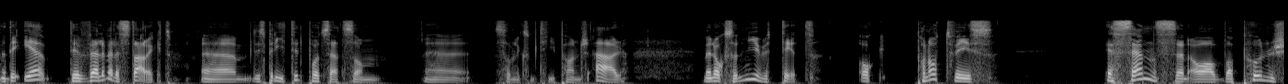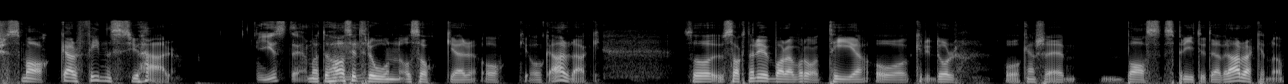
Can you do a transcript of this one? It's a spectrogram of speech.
Det, är, det är väldigt, väldigt starkt. Ehm, det är spritigt på ett sätt som, eh, som liksom Tea Punch är. Men också njutigt. Och på något vis essensen av vad punch smakar finns ju här. Just det. Om att du har mm. citron och socker och, och arrak så saknar du bara vadå, te och kryddor och kanske bassprit utöver arraken då,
